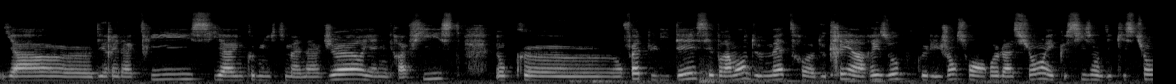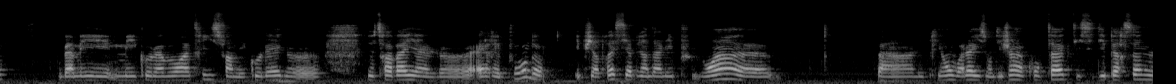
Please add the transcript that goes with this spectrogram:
il y a euh, des rédactrices, il y a une community manager, il y a une graphiste. Donc, euh, en fait, l'idée, c'est vraiment de mettre, de créer un réseau pour que les gens soient en relation et que s'ils ont des questions, ben mes, mes, collaboratrices, enfin mes collègues euh, de travail, elles, elles, répondent. Et puis après, s'il y a besoin d'aller plus loin, ben, les clients, voilà, ils ont déjà un contact et c'est des personnes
